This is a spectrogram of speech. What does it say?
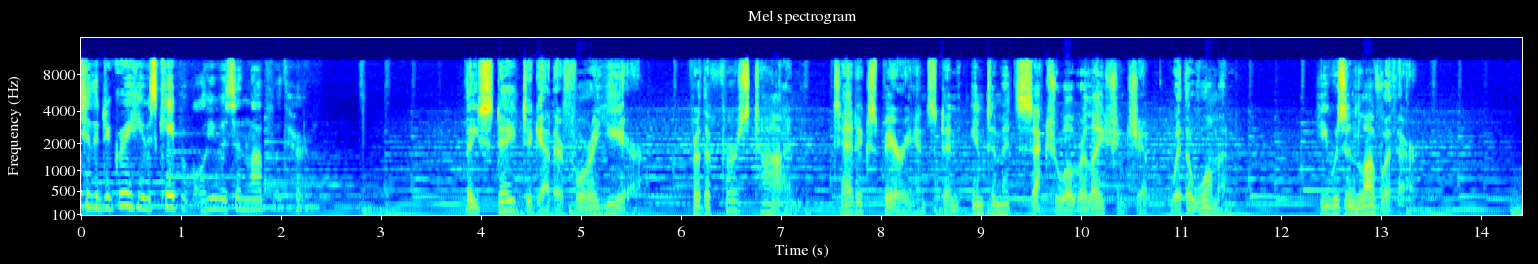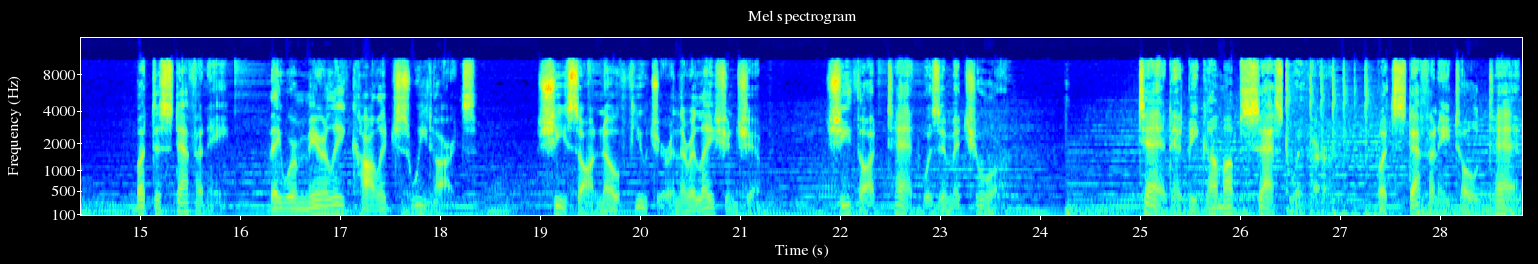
to the degree he was capable, he was in love with her. They stayed together for a year. For the first time, Ted experienced an intimate sexual relationship with a woman. He was in love with her. But to Stephanie, they were merely college sweethearts. She saw no future in the relationship. She thought Ted was immature. Ted had become obsessed with her, but Stephanie told Ted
